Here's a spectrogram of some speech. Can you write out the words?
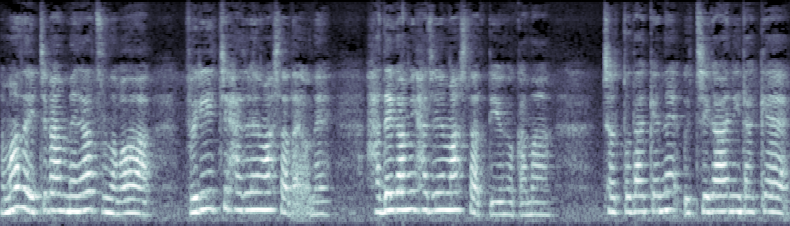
まず一番目立つのはブリーチ始めましただよね。派手髪始めましたっていうのかな。ちょっとだけね内側にだけ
